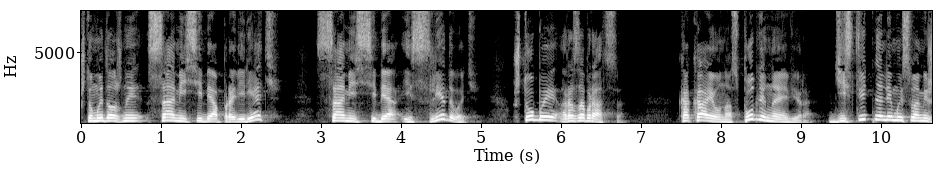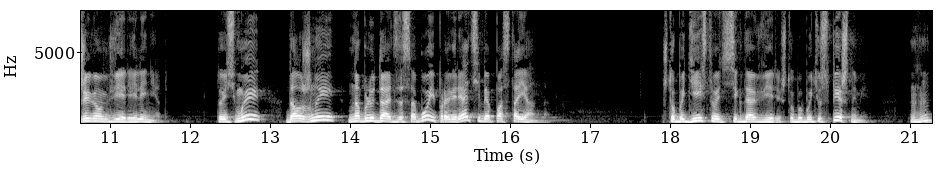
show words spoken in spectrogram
что мы должны сами себя проверять, сами себя исследовать, чтобы разобраться, какая у нас подлинная вера, действительно ли мы с вами живем в вере или нет. То есть мы должны наблюдать за собой и проверять себя постоянно. Чтобы действовать всегда в вере, чтобы быть успешными, угу.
